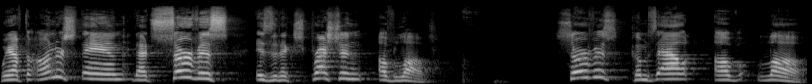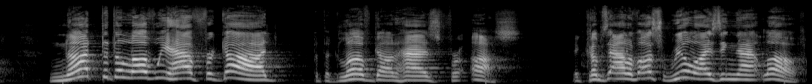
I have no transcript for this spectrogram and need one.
we have to understand that service is an expression of love. Service comes out of love. Not that the love we have for God, but the love God has for us. It comes out of us realizing that love.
